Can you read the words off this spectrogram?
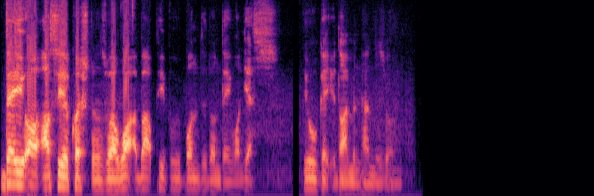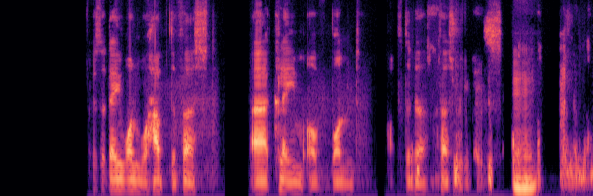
They are. I'll see a question as well. What about people who bonded on day one? Yes, you'll get your diamond hand as well. Because the day one will have the first uh, claim of bond after the first rebase. Mm-hmm.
